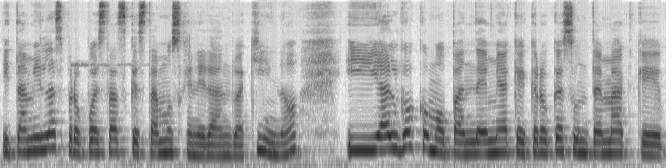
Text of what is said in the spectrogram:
y también las propuestas que estamos generando aquí, ¿no? Y algo como pandemia, que creo que es un tema que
